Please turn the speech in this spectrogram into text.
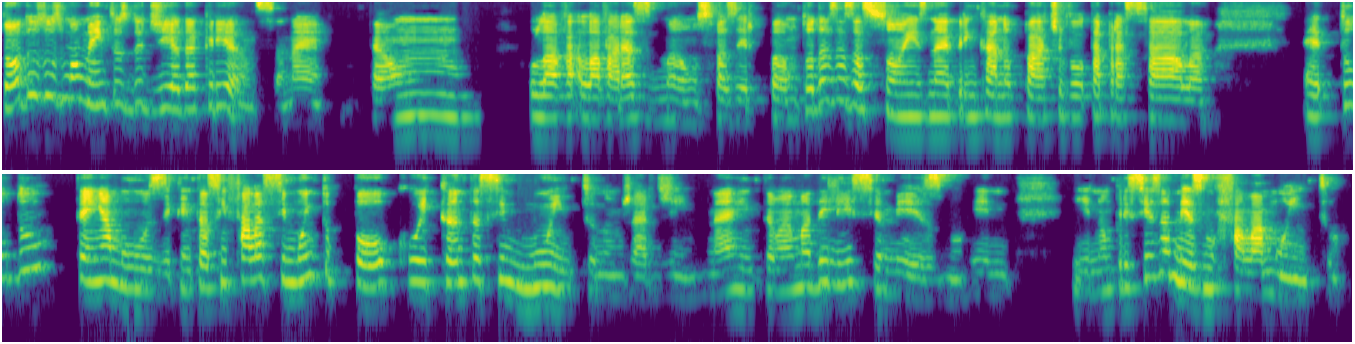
todos os momentos do dia da criança, né? Então, o lavar, as mãos, fazer pão, todas as ações, né? Brincar no pátio, voltar para a sala, é, tudo tem a música. Então, assim, fala-se muito pouco e canta-se muito num jardim, né? Então, é uma delícia mesmo. E, e não precisa mesmo falar muito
